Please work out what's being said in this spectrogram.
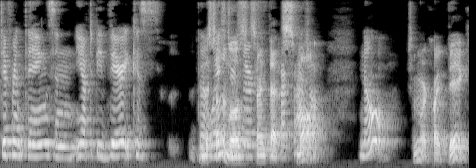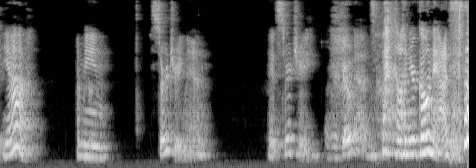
different things. And you have to be very because the of oysters are, aren't that are small. fragile. No, Some of them are quite big. yeah. I mean, surgery, man. It's surgery On your gonads. on your gonads.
